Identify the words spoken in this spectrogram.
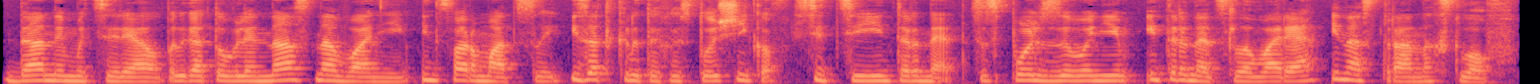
Данный материал подготовлен на основании информации из открытых источников сети интернет с использованием интернет-словаря иностранных слов.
